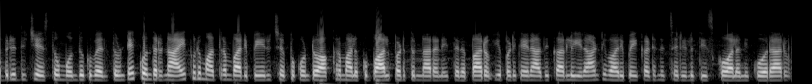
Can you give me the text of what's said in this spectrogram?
అభివృద్ధి చేస్తూ ముందుకు వెళ్తుంటే కొందరు నాయకులు మాత్రం వారి పేరు చెప్పుకుంటూ అక్రమాలకు పాల్పడుతున్నారని తెలిపారు. ఇప్పటికైనా అధికారులు ఇలాంటి వారిపై కఠిన చర్యలు తీసుకోవాలని కోరారు.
